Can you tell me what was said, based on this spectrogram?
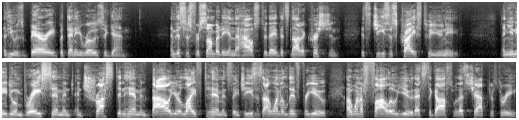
and he was buried, but then he rose again. And this is for somebody in the house today that's not a Christian. It's Jesus Christ who you need. And you need to embrace him and, and, trust in him and bow your life to him and say, Jesus, I want to live for you. I want to follow you. That's the gospel. That's chapter 3.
